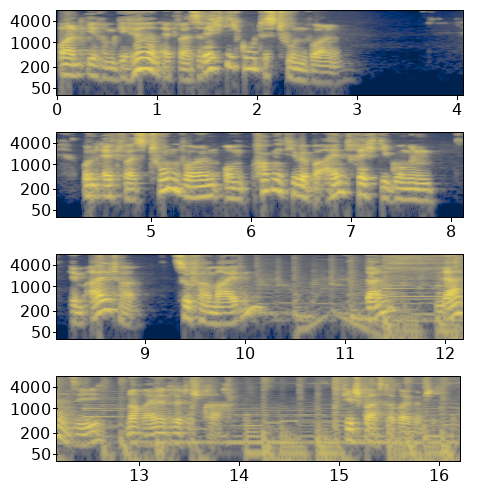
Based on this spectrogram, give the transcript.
und Ihrem Gehirn etwas richtig Gutes tun wollen und etwas tun wollen, um kognitive Beeinträchtigungen im Alter zu vermeiden, dann lernen Sie noch eine dritte Sprache. Viel Spaß dabei wünsche ich Ihnen.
